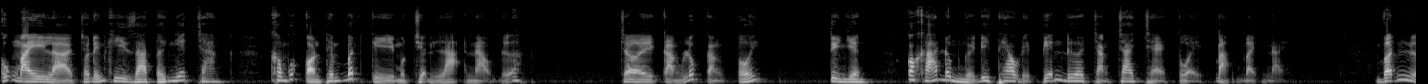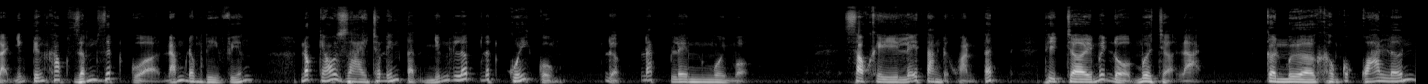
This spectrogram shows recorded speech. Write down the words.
Cũng may là cho đến khi ra tới nghĩa trang, không có còn thêm bất kỳ một chuyện lạ nào nữa. Trời càng lúc càng tối. Tuy nhiên, có khá đông người đi theo để tiễn đưa chàng trai trẻ tuổi bạc mệnh này. Vẫn là những tiếng khóc giấm dứt của đám đông đi viếng, nó kéo dài cho đến tận những lớp đất cuối cùng được đắp lên ngôi mộ. Sau khi lễ tang được hoàn tất thì trời mới đổ mưa trở lại. Cơn mưa không có quá lớn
